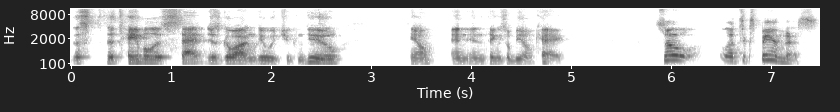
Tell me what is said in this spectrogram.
this the table is set. Just go out and do what you can do, you know, and, and things will be okay. So let's expand this.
